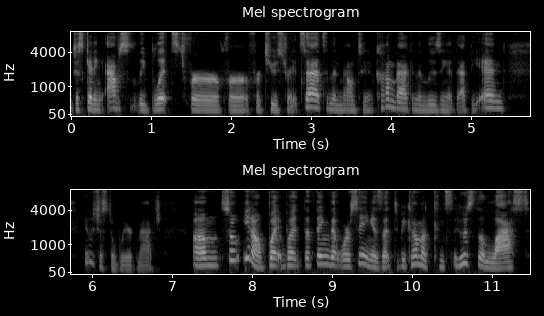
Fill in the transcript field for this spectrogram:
just getting absolutely blitzed for for for two straight sets and then mounting a comeback and then losing it at the end. It was just a weird match. Um, so you know, but but the thing that we're seeing is that to become a who's the last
